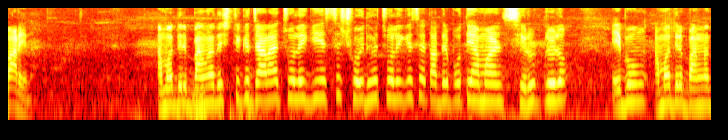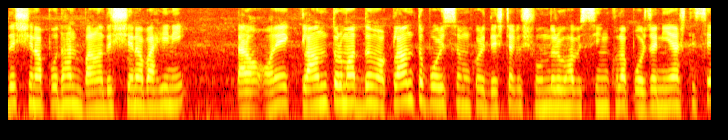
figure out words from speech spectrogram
পারে না। আমাদের বাংলাদেশ থেকে যারা চলে গিয়েছে, শহীদ হয়ে চলে গেছে তাদের প্রতি আমার সেরুট রইল এবং আমাদের বাংলাদেশ সেনাপ্রধান, বাংলাদেশ সেনাবাহিনী, তারা অনেক ক্লান্তর মাধ্যমে অক্লান্ত পরিশ্রম করে দেশটাকে সুন্দরভাবে শৃঙ্খলা পর্যায়ে নিয়ে আসতেছে।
